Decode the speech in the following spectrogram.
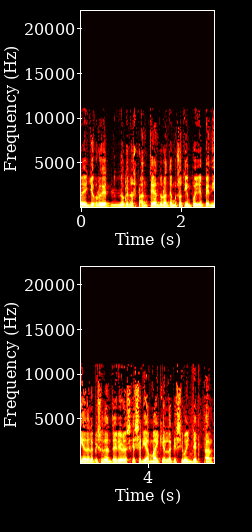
Eh, yo creo que lo que nos plantean durante mucho tiempo y venía del episodio anterior es que sería Michael la que se iba a inyectar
